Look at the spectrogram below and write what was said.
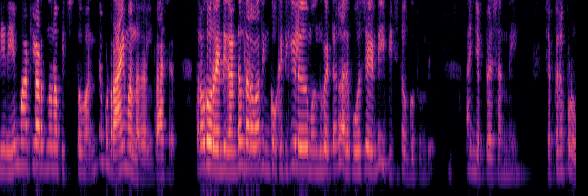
నేను ఏం మాట్లాడుతున్నాను ఆ పిచ్చితో అంటే అప్పుడు రాయమన్నారు వాళ్ళు రాశారు. తర్వాత రెండు గంటల తర్వాత ఇంకో కిటికీలో ఏదో మందు పెట్టారు అది పోసేయండి ఈ పిచ్చి తగ్గుతుంది అని చెప్పేసి అన్ని చెప్పినప్పుడు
